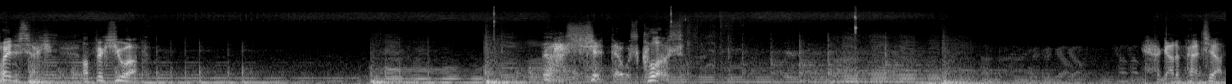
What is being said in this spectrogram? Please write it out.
Wait a sec. I'll fix you up. Ah, shit, that was close. I gotta patch up.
